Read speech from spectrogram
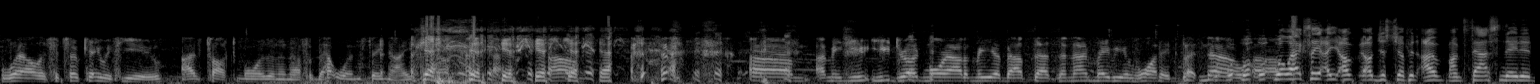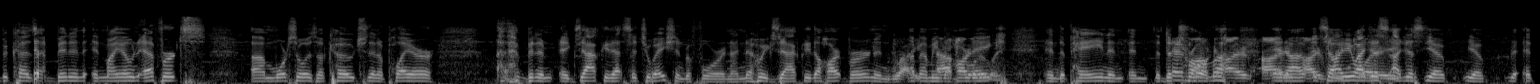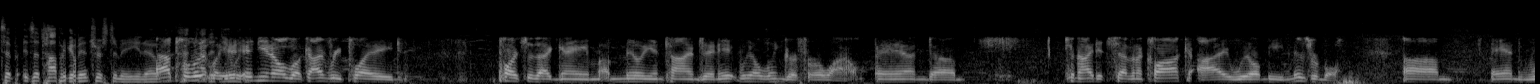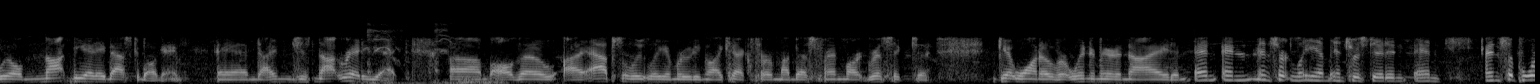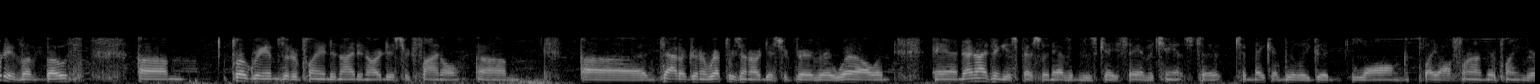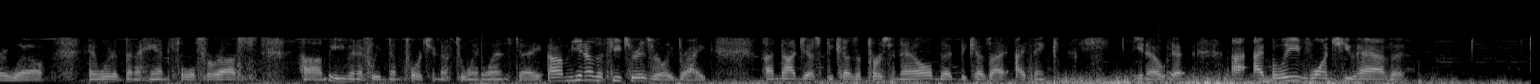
Well, if it's okay with you, I've talked more than enough about Wednesday night. Okay. um, um, I mean, you you drug more out of me about that than I maybe have wanted, but no. Well, well, well actually, I, will just jump in. i am fascinated because I've been in, in my own efforts, um, more so as a coach than a player. I've been in exactly that situation before, and I know exactly the heartburn and right, I mean absolutely. the heartache and the pain and, and the, the and trauma. Look, I, I, and uh, so anyway, I just, I just, you know, you know, it's a, it's a topic of interest to me. You know, how- how to Absolutely, and, and you know, look, I've replayed parts of that game a million times, and it will linger for a while. And um, tonight at seven o'clock, I will be miserable, um, and will not be at a basketball game. And I'm just not ready yet. Um, although I absolutely am rooting like heck for my best friend Mark Grisick to get one over at Windermere tonight, and and and, and certainly am interested in and and supportive of both um, programs that are playing tonight in our district final. Um, uh, that are going to represent our district very, very well, and and and I think especially in Evans' case, they have a chance to to make a really good long playoff run. They're playing very well, and would have been a handful for us, um, even if we'd been fortunate enough to win Wednesday. Um, you know, the future is really bright, uh, not just because of personnel, but because I I think, you know, I, I believe once you have a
